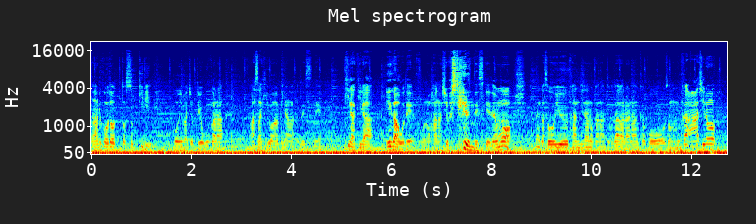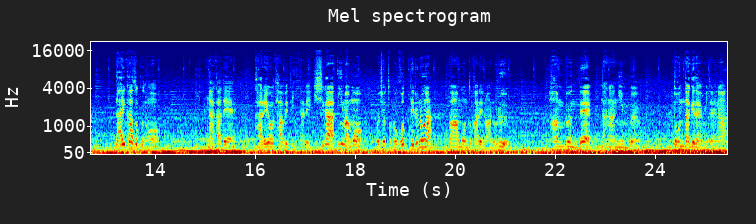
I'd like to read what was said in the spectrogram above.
なるほどとすっきりこう今ちょっと横から朝日を浴びながらですねキラキラ笑顔でこの話をしてるんですけれどもなんかそういう感じなのかなと。だからなんかこうその昔の大家族の中でカレーを食べていた歴史が今もこうちょっと残ってるのがバーモントカレーのあのルー。半分で7人分。どんだけだよみたいな。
